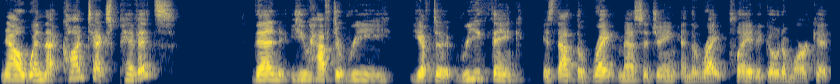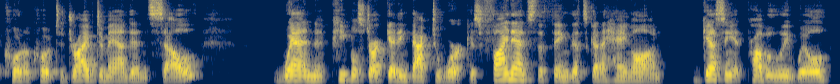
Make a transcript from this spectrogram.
now when that context pivots, then you have to re you have to rethink is that the right messaging and the right play to go to market, quote unquote, to drive demand and sell when people start getting back to work? Is finance the thing that's going to hang on? Guessing it probably will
